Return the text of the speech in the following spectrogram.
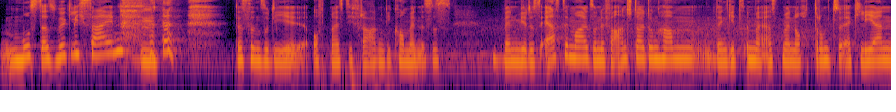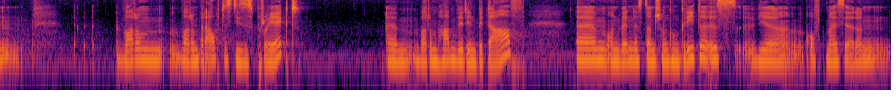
muss das wirklich sein? Mhm. Das sind so die oftmals die Fragen, die kommen. Es ist, wenn wir das erste Mal so eine Veranstaltung haben, dann geht es immer erstmal noch darum zu erklären, warum, warum braucht es dieses Projekt? Ähm, warum haben wir den Bedarf? Ähm, und wenn das dann schon konkreter ist, wir oftmals ja dann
